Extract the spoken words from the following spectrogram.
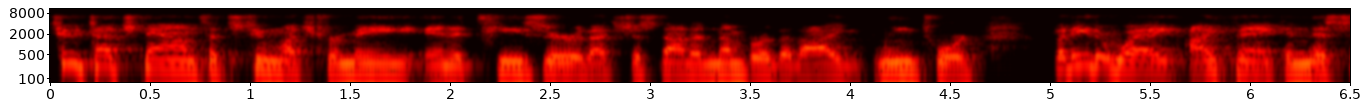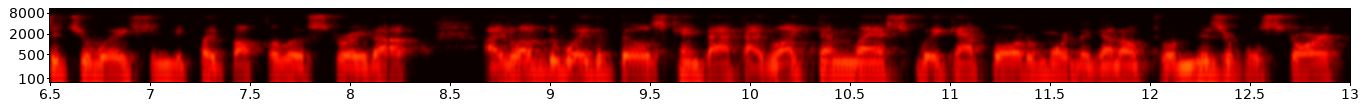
two touchdowns, that's too much for me. In a teaser, that's just not a number that I lean toward. But either way, I think in this situation, you play Buffalo straight up. I love the way the Bills came back. I liked them last week at Baltimore. They got off to a miserable start.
